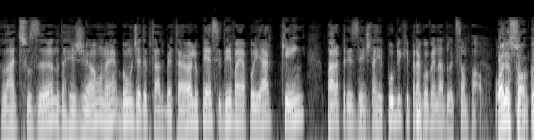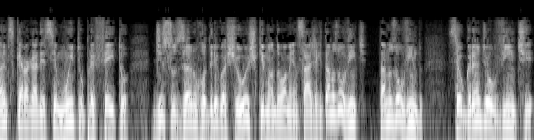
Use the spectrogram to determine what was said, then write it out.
lá de Suzano, da região, né? Bom dia, deputado Bertaioli. O PSD vai apoiar quem para presidente da República e para governador de São Paulo? Olha só, antes quero agradecer muito o prefeito de Suzano, Rodrigo Achius, que mandou uma mensagem aqui, está nos ouvindo, está nos ouvindo. Seu grande ouvinte,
